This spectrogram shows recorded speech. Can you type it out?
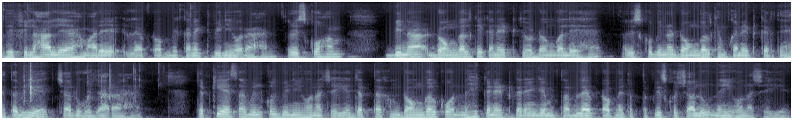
अभी फ़िलहाल यह हमारे लैपटॉप में कनेक्ट भी नहीं हो रहा है। और इसको हम बिना डोंगल के कनेक्ट किए डोंगल ये है और इसको बिना डोंगल के हम कनेक्ट करते हैं, तभी ये चालू हो जा रहा है। जबकि ऐसा बिल्कुल भी नहीं होना चाहिए। जब तक हम डोंगल को नहीं कनेक्ट करेंगे मतलब लैपटॉप में, तब तक इसको चालू नहीं होना चाहिए।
